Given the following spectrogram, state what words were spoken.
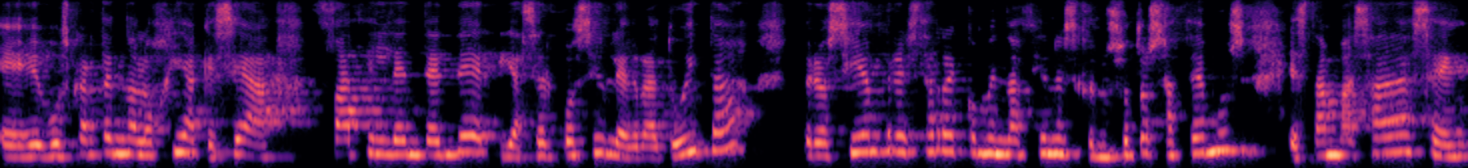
eh, buscar tecnología que sea fácil de entender y a ser posible gratuita, pero siempre estas recomendaciones que nosotros hacemos están basadas en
